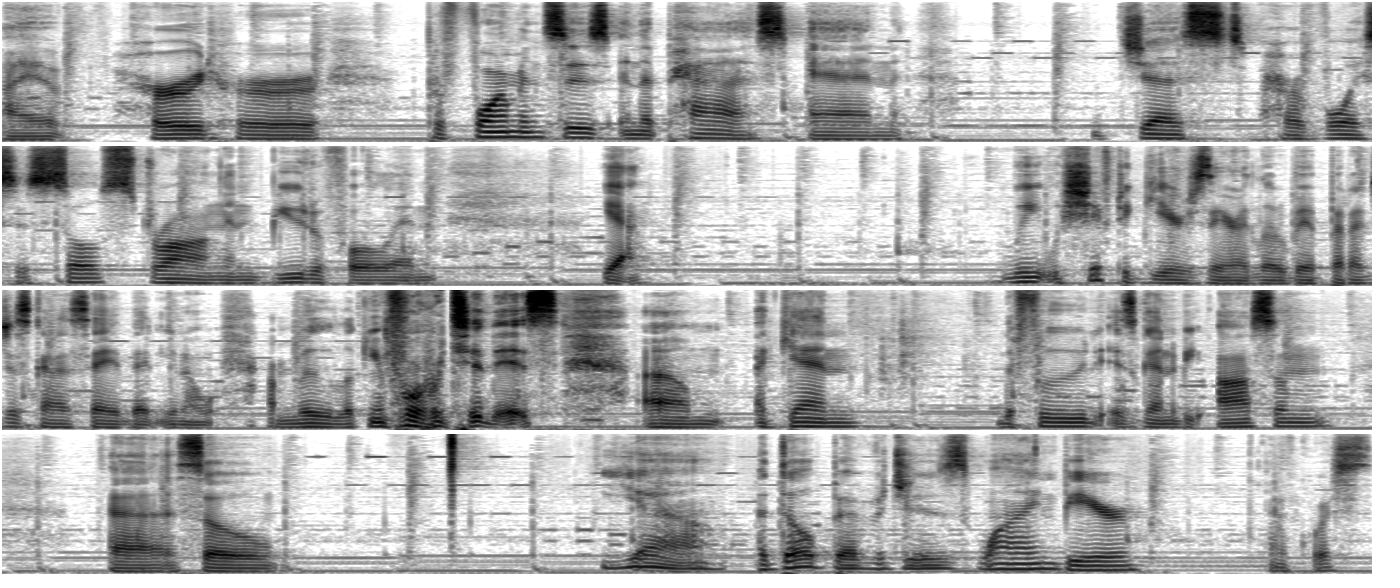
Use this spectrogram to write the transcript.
I have heard her performances in the past and just her voice is so strong and beautiful and yeah we, we shifted gears there a little bit but i just gotta say that you know i'm really looking forward to this um, again the food is going to be awesome. Uh, so yeah adult beverages wine beer and of course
